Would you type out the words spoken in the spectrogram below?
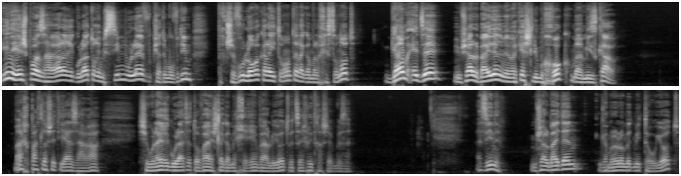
הנה יש פה אזהרה לרגולטורים, שימו לב, כשאתם עובדים, תחשבו לא רק על היתרונות אלא גם על החסרונות. גם את זה ממשל ביידן מבקש למחוק מהמזכר. מה אכפת לו שתהיה אזהרה שאולי רגולציה טובה יש לה גם מחירים ועלויות וצריך להתחשב בזה. אז הנה, ממשל ביידן גם לא לומד מטעויות,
